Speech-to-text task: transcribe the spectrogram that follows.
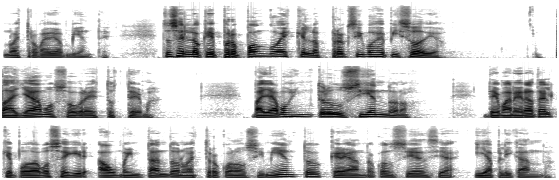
nuestro medio ambiente. Entonces lo que propongo es que en los próximos episodios vayamos sobre estos temas, vayamos introduciéndonos de manera tal que podamos seguir aumentando nuestro conocimiento, creando conciencia y aplicando.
